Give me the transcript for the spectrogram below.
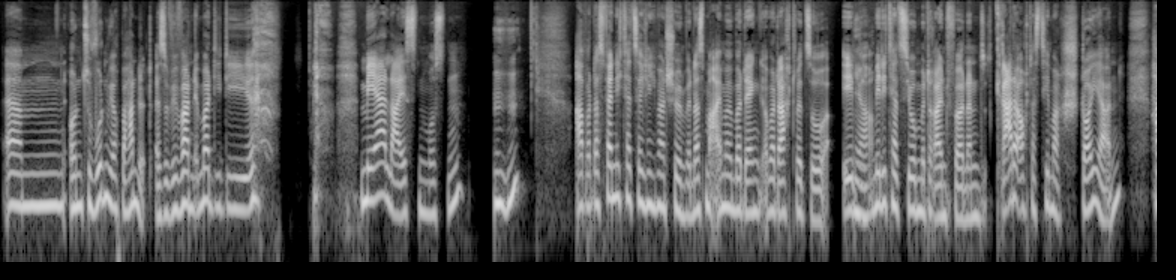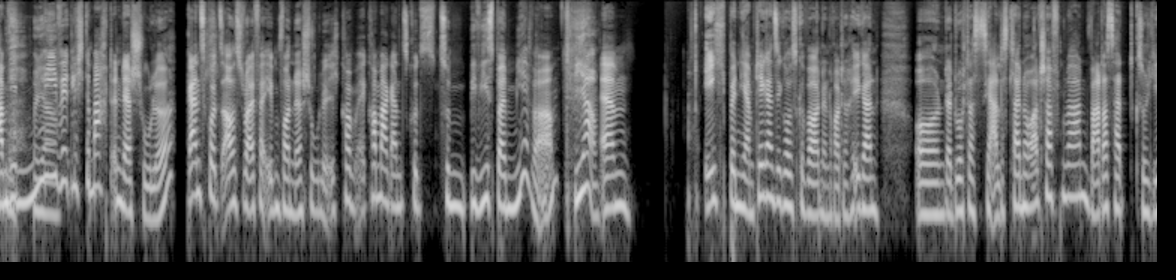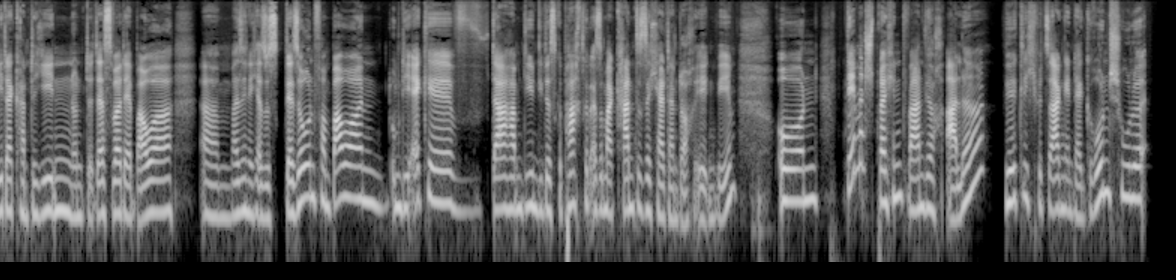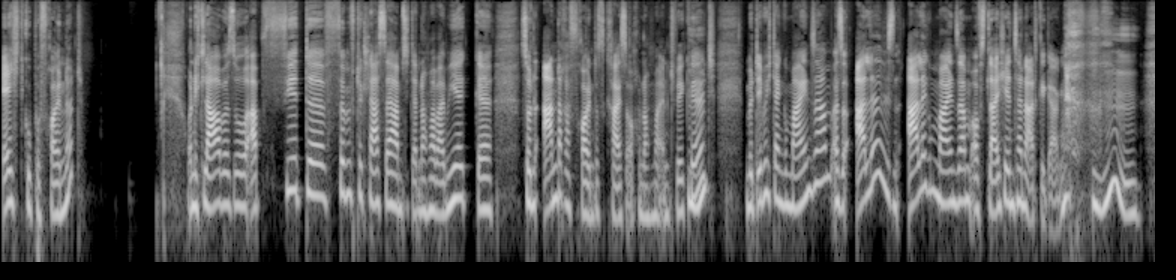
Ähm, und so wurden wir auch behandelt. Also wir waren immer die, die mehr leisten mussten. Mhm. Aber das fände ich tatsächlich mal schön, wenn das mal einmal überdenkt, überdacht wird, so eben ja. Meditation mit reinfördern. Gerade auch das Thema Steuern haben wir oh, nie ja. wirklich gemacht in der Schule. Ganz kurz Ausschweifer eben von der Schule. Ich komme komm mal ganz kurz zum, wie es bei mir war. Ja. Ähm, ich bin hier am Tegernsee groß geworden, in Rottach-Egern. Und dadurch, dass es ja alles kleine Ortschaften waren, war das halt so, jeder kannte jeden. Und das war der Bauer, ähm, weiß ich nicht, also der Sohn vom Bauern um die Ecke da haben die und die das gepachtet. Also man kannte sich halt dann doch irgendwie. Und dementsprechend waren wir auch alle wirklich, ich würde sagen, in der Grundschule echt gut befreundet. Und ich glaube, so ab vierte, fünfte Klasse haben sich dann nochmal bei mir so ein anderer Freundeskreis auch nochmal entwickelt, mhm. mit dem ich dann gemeinsam, also alle, wir sind alle gemeinsam aufs gleiche Internat gegangen. Mhm.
